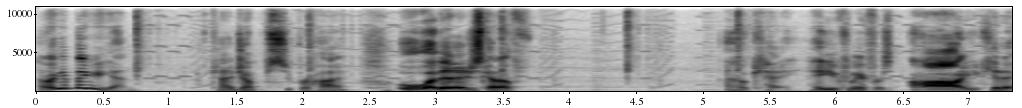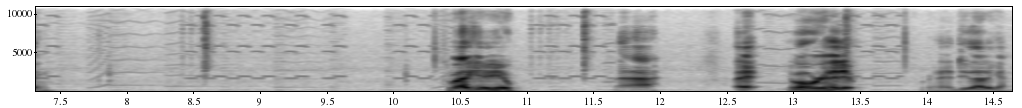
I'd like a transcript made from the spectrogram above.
How do I get big again? Can I jump super high? Oh, I bet I just gotta... Okay. Hey, you, come here first. Ah, oh, are you kidding? Come back here, you. Ah. Alright, you know what we're gonna do? We're gonna do that again.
